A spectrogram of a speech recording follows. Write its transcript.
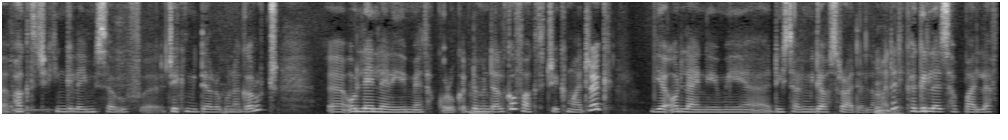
በ fact checking ላይ የሚሰሩ check የሚደረጉ ነገሮች ኦንላይን ላይ የሚያተኩረው። ቅድም እንዳልከው fact check ማድረግ የ online የ digital ሚዲያው ስራ አይደለም አይደል? ከግለሰብ ባለፈ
